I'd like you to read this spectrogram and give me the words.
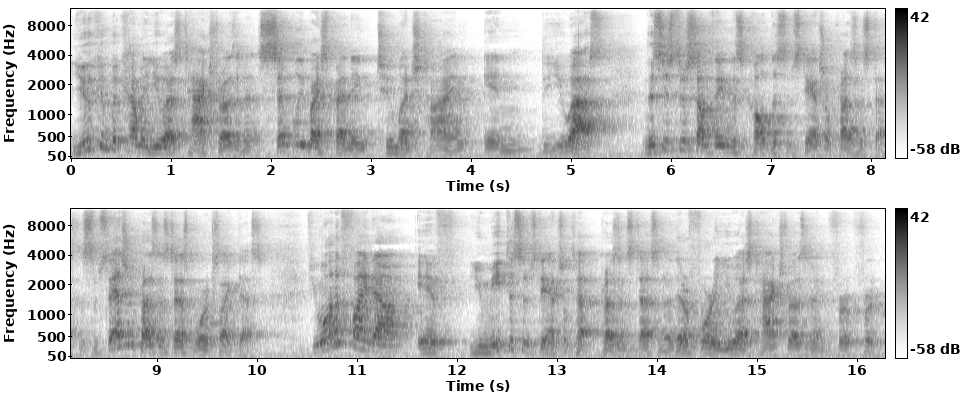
you can become a US tax resident simply by spending too much time in the US. This is through something that's called the substantial presence test. The substantial presence test works like this. If you want to find out if you meet the substantial presence test and are therefore a US tax resident for, for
